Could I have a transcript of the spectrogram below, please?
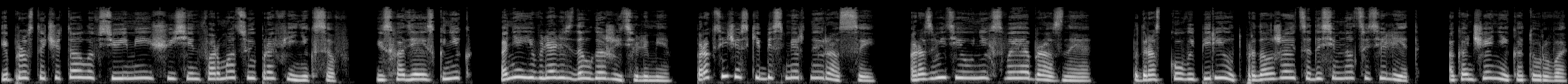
и просто читала всю имеющуюся информацию про фениксов. Исходя из книг, они являлись долгожителями, практически бессмертной расой. Развитие у них своеобразное. Подростковый период продолжается до 17 лет, окончание которого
